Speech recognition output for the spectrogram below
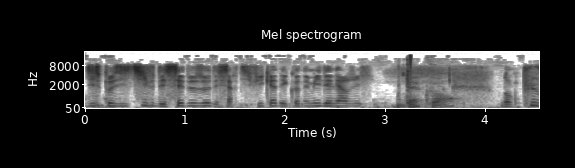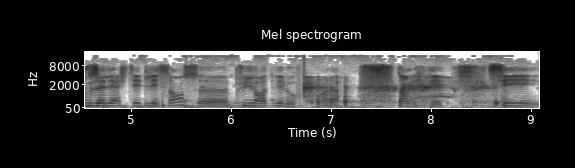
dispositif des C2E, des certificats d'économie d'énergie. D'accord. Donc plus vous allez acheter de l'essence, euh, plus il y aura de vélos. Voilà. C'est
